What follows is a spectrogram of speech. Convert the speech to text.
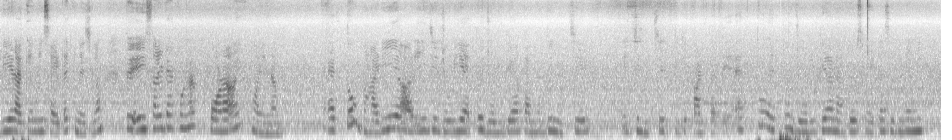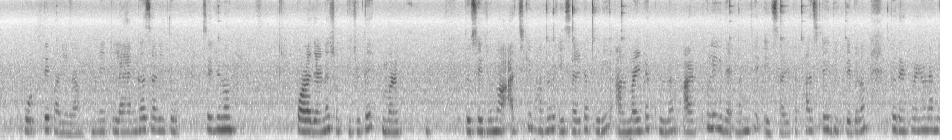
বিয়ের আগে আমি এই শাড়িটা কিনেছিলাম। তো এই শাড়িটা এখন আর পরাই হয় না। এত ভারী আর এই যে জড়ি এত জড়ি দেওয়া, তার মধ্যে নিচে এই যে নিচের দিকে পাটটাতে এত এত জড়ি দেওয়া না তো শাড়িটা সেদিন আমি পরতে পারি না। মানে একটা লেহেঙ্গা শাড়ি তো, সেই জন্য পরা যায় না সব কিছুতে মানে তো সেই জন্য আজকে ভাবলাম এই শাড়িটা পরি, আলমারিটা খুললাম আর খুলেই দেখলাম যে এই শাড়িটা ফার্স্টেই দেখতে পেলাম। তো দেখো এখন আমি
